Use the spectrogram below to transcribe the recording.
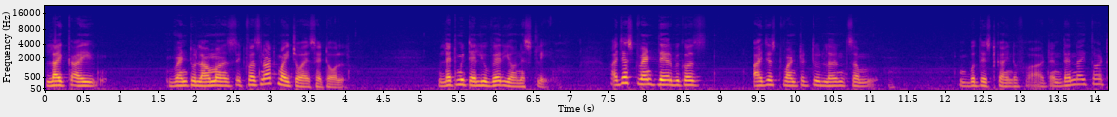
Like I went to Lamas, it was not my choice at all. Let me tell you very honestly. I just went there because I just wanted to learn some Buddhist kind of art, and then I thought,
